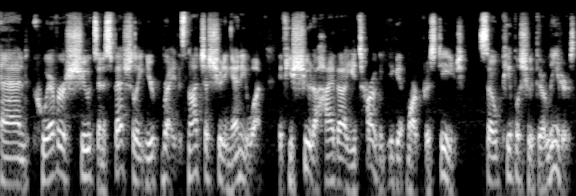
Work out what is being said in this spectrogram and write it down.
and whoever shoots, and especially, you're right, it's not just shooting anyone. If you shoot a high value target, you get more prestige. So people shoot their leaders.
